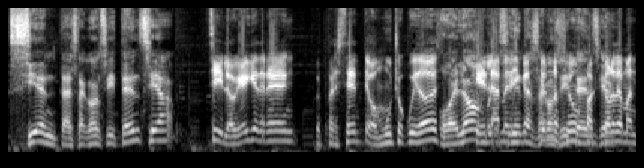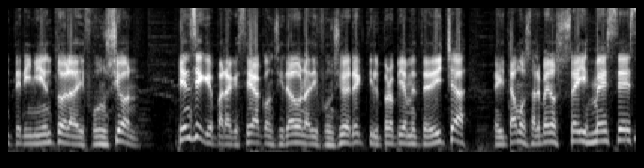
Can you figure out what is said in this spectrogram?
sienta esa consistencia, Sí, lo que hay que tener en- presente o mucho cuidado es O el hombre que la medicación no sea un factor de mantenimiento de la disfunción. Piense que para que sea considerada una disfunción eréctil propiamente dicha, necesitamos al menos seis meses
